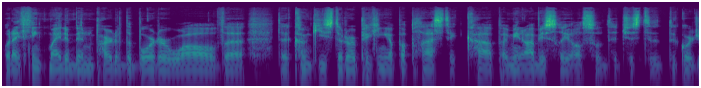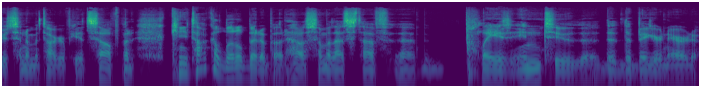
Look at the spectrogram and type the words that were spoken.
what I think might have been part of the border wall, the the conquistador picking up a plastic cup. I mean, obviously, also the just the, the gorgeous cinematography itself. But can you talk a little bit about how some of that stuff uh, plays into the, the, the bigger narrative?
